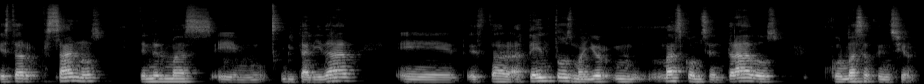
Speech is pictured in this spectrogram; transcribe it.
estar sanos, tener más eh, vitalidad, eh, estar atentos, mayor, más concentrados, con más atención.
